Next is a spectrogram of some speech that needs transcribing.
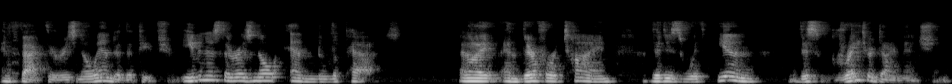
In fact, there is no end of the future, even as there is no end of the past. And I and therefore time that is within this greater dimension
